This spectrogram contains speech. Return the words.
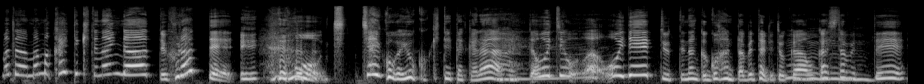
まだママ帰ってきてないんだってふらってえ？もうちっちゃい子がよく来てたから、はい。でお家はおいでって言ってなんかご飯食べたりとか、うんうんうんうん。お菓子食べて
